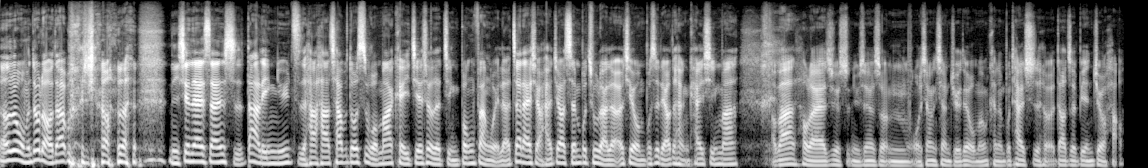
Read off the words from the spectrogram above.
然后说：“我们都老大不小了，你现在三十，大龄女子，哈哈，差不多是我妈可以接受的紧绷范围了。再来小孩就要生不出来了，而且我们不是聊得很开心吗？好吧。”后来就是女生就说：“嗯，我想想，觉得我们可能不太适合，到这边就好，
